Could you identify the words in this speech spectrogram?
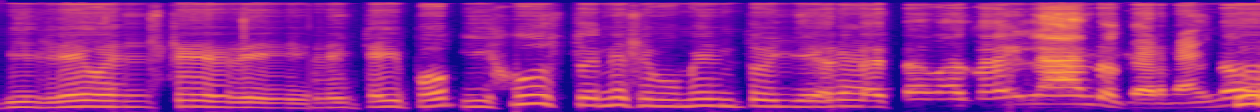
video este de, de K-pop y justo en ese momento llega Estabas bailando, carnal, no.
